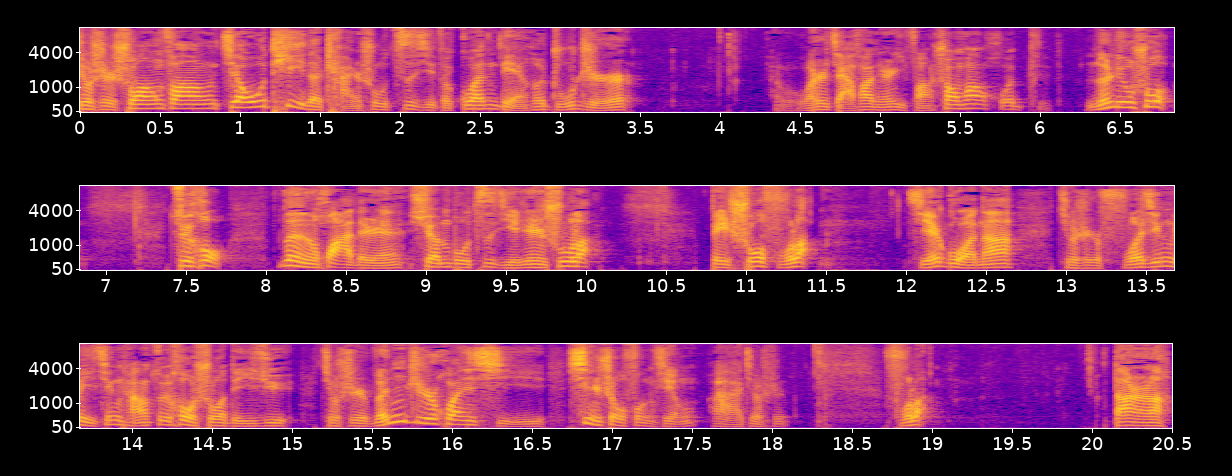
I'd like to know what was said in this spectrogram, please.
就是双方交替的阐述自己的观点和主旨。我是甲方，你是乙方，双方或轮流说，最后问话的人宣布自己认输了，被说服了。结果呢，就是佛经里经常最后说的一句，就是“闻之欢喜，信受奉行”啊，就是服了。当然了。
